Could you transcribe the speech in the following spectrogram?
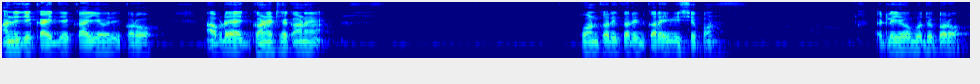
અને જે કાયદે કાર્યવાહી કરો, આપણે આજ ઘણે ઠેકાણે ફોન કરી કરીને કરાવી છે પણ. એટલે એવું બધું કરો.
